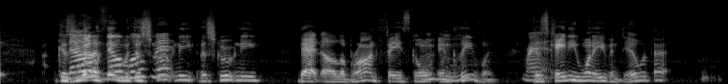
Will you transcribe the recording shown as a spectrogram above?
Because No- you got to think no with the scrutiny, the scrutiny that uh, LeBron faced going in Mhm. Cleveland. Right. Does KD want to even deal with that?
